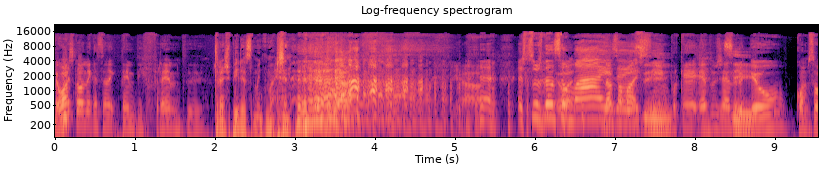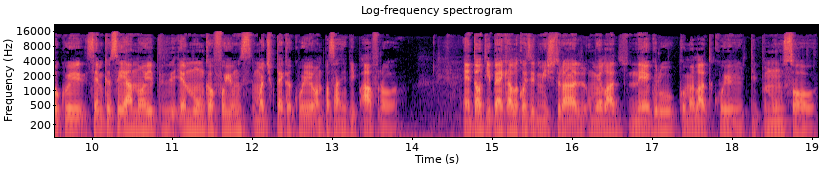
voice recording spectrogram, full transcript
Eu acho que a única cena que tem diferente. Transpira-se muito mais. Yeah. As pessoas dançam Eu- mais. dançam é mais, isso? sim, Sim. porque é do género. Sim. Eu, como sou queer, sempre que eu saí à noite, eu nunca fui um- uma discoteca queer onde passassem tipo afro. Então, tipo, é aquela coisa de misturar o meu lado negro com o meu lado queer, tipo, num só.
